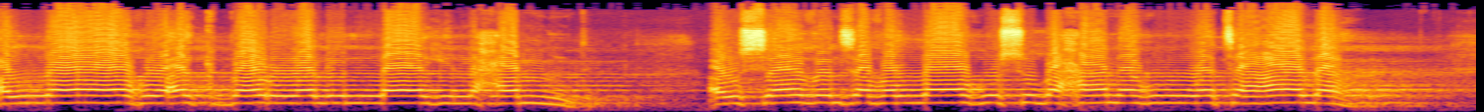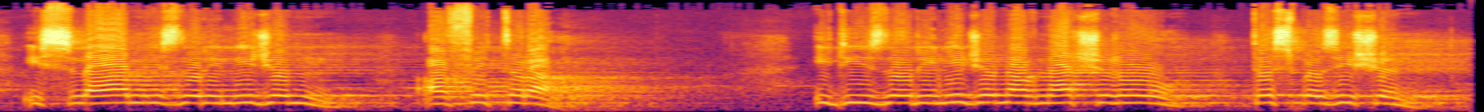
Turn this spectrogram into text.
Allahu Akbar, walillahi alhamd. O servants of Allah subhanahu wa ta'ala, Islam is the religion of fitrah. It is the religion of natural disposition.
